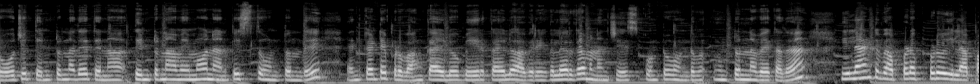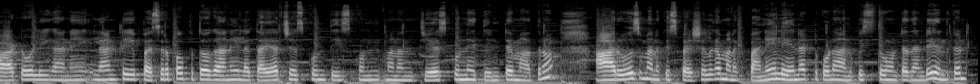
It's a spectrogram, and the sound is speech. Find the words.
రోజు తింటున్నదే తిన తింటున్నామేమో అని అనిపిస్తూ ఉంటుంది. ఎందుకంటే ఇప్పుడు వంకాయలు బీరకాయలు అవి రెగ్యులర్గా మనం చేసుకుంటూ ఉండ ఉంటున్నవే కదా. ఇలాంటివి అప్పుడప్పుడు ఇలా పాటోళి కానీ ఇలాంటి పెసరపప్పుతో కానీ ఇలా తయారు చేసుకుని తీసుకుని మనం చేసుకుని తింటే మాత్రం ఆ రోజు మనకి స్పెషల్గా మనకి పనే లేనట్టు కూడా అనిపిస్తూ ఉంటుందండి. ఎందుకంటే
